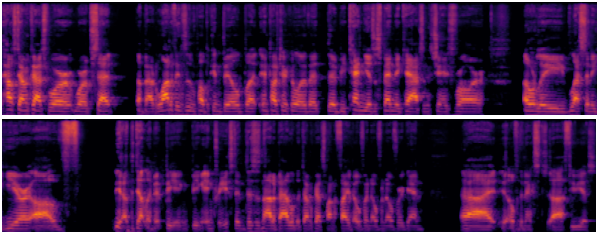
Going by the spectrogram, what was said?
House Democrats were were upset about a lot of things in the Republican bill, but in particular that there'd be 10 years of spending caps in exchange for only less than a year of you know the debt limit being being increased. And this is not a battle that Democrats want to fight over and over and over again uh, over the next uh, few years.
